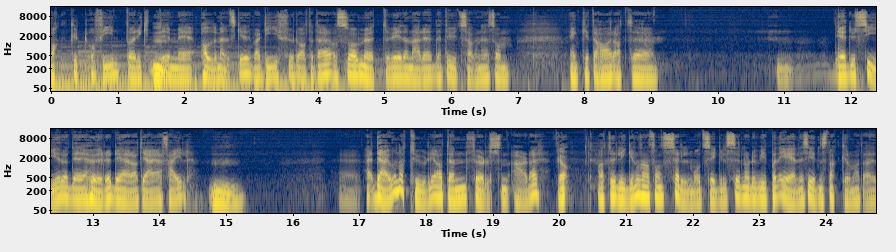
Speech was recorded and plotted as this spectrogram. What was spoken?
vakkert og fint og riktig Mm. med alle mennesker, verdifull og alt dette der, og så møter vi den der, dette utsagnet som enkelte har, at eh, det du sier og det jeg hører, det er at jeg er feil. Mm. Eh, Det er jo naturlig at den følelsen er der. Ja. At det ligger noen sånne, selvmotsigelser når vi på den ene siden snakker om at eh,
